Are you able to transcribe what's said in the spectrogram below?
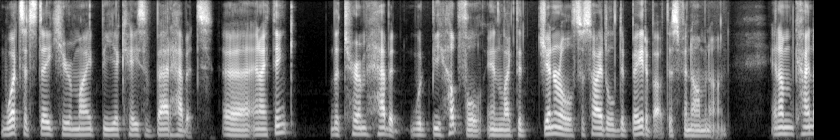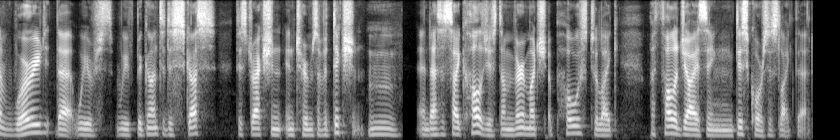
what's at stake here might be a case of bad habits, uh, and I think the term habit would be helpful in like the general societal debate about this phenomenon. And I'm kind of worried that we've we've begun to discuss distraction in terms of addiction. Mm. And as a psychologist, I'm very much opposed to like pathologizing discourses like that.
